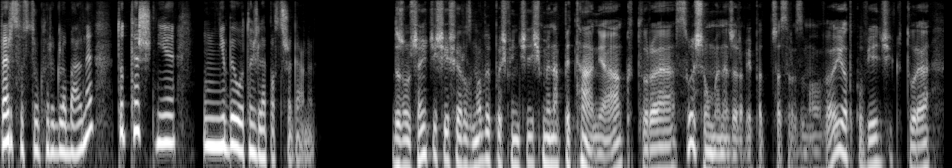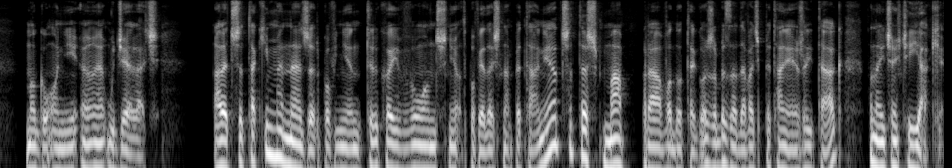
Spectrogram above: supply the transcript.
versus struktury globalne, to też nie, nie było to źle postrzegane. Dużą część dzisiejszej rozmowy poświęciliśmy na pytania, które słyszą menedżerowie podczas rozmowy i odpowiedzi, które mogą oni e, udzielać. Ale czy taki menedżer powinien tylko i wyłącznie odpowiadać na pytania, czy też ma prawo do tego, żeby zadawać pytania? Jeżeli tak, to najczęściej jakie?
